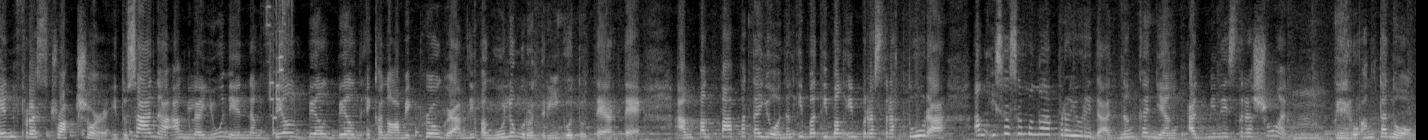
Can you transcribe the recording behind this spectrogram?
Infrastructure. Ito sana ang layunin ng Build, Build, Build Economic Program ni Pangulong Rodrigo Duterte. Ang pagpapatayo ng iba't ibang infrastruktura ang isa sa mga prioridad ng kanyang administrasyon. Pero ang tanong,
